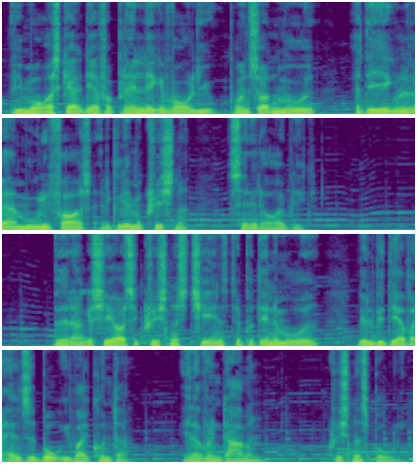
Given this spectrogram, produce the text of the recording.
Vi må og skal derfor planlægge vores liv på en sådan måde, at det ikke vil være muligt for os at glemme Krishna selv et øjeblik. Ved at engagere os i Krishnas tjeneste på denne måde, vil vi derfor altid bo i Vaikuntha, eller Vrindavan, Krishnas bolig.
